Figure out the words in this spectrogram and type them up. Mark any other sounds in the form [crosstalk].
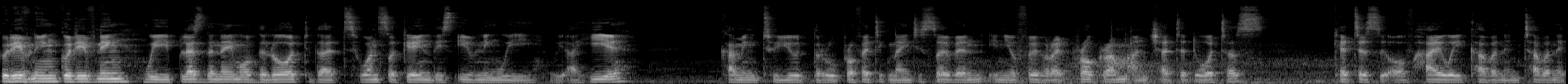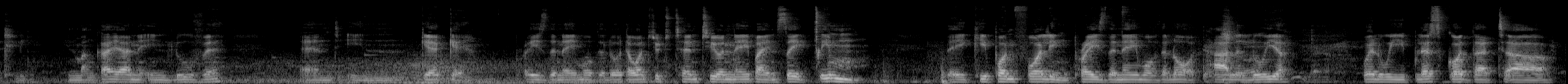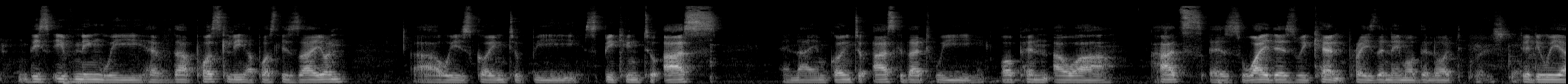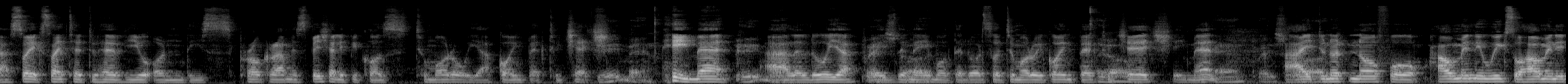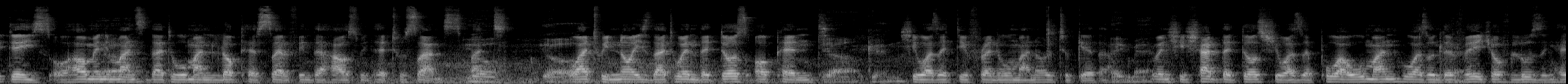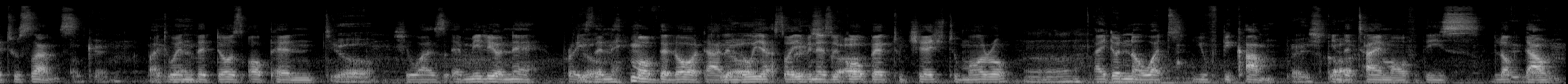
Good evening, good evening. We bless the name of the Lord that once again this evening we, we are here coming to you through Prophetic 97 in your favorite program, Uncharted Waters, courtesy of Highway Covenant Tabernacle in Mangayane, in Luve, and in Gege. Praise the name of the Lord. I want you to turn to your neighbor and say, Tim. They keep on falling. Praise the name of the Lord. Hallelujah. Well, we bless God that uh, this evening we have the Apostle, Apostle Zion, uh, who is going to be speaking to us. And I am going to ask that we open our hearts as wide as we can. Praise the name of the Lord. Praise God. Daddy, we are so excited to have you on this program, especially because tomorrow we are going back to church. Amen. Amen. Amen. Hallelujah. Praise, Praise the name of the Lord. So tomorrow we're going back to church. Amen. Amen. I God. do not know for how many weeks or how many days or how many Yeah. months that woman locked herself in the house with her two sons. But Yeah. Yeah. what we know is that when the doors opened, Yeah. Okay. she was a different woman altogether. Amen. When she shut the doors, she was a poor woman who was on the verge of losing her two sons. Okay. But when the doors opened, Yeah. she was a millionaire. Praise Yeah. the name of the Lord. Hallelujah. Yeah. So even as we go back to church tomorrow, Uh-huh. I don't know what you've become Praise in the time of this lockdown.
